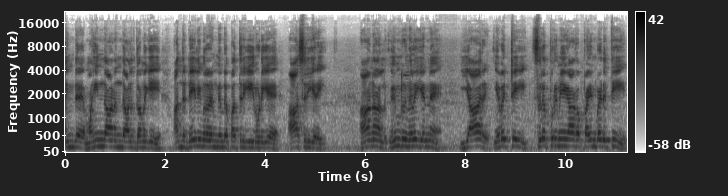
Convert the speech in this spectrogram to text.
இந்த மஹிந்தானந்த அழுத்கமகே அந்த டெய்லி மிரர் என்கின்ற பத்திரிகையினுடைய ஆசிரியரை. ஆனால் இன்று நிலை என்ன? யார் எவற்றை சிறப்புரிமையாக பயன்படுத்தி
